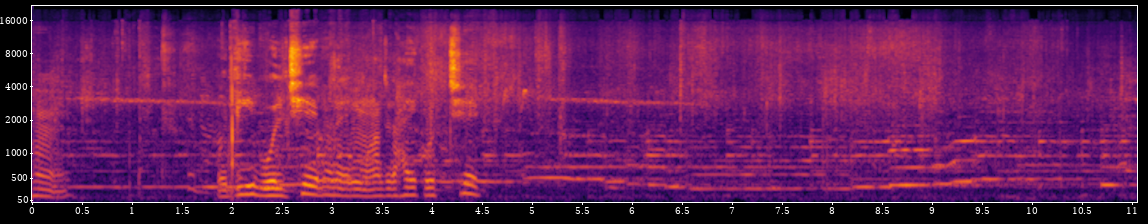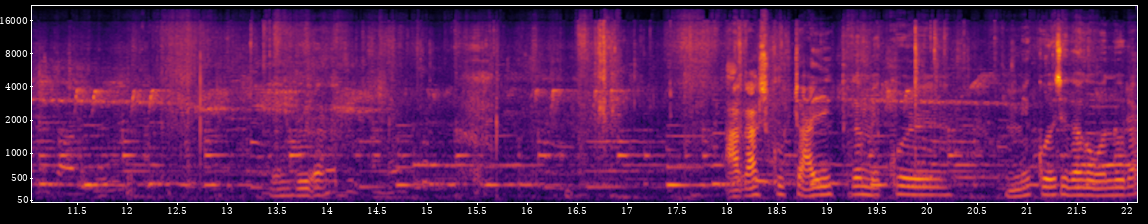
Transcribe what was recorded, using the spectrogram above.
হ্যাঁ ওইদিকে বলছে মানে মাছ ঘাই করছে। আকাশ খুব চারিদিক থেকে মেঘ করে, মেঘ করেছে, দেখো বন্ধুরা।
